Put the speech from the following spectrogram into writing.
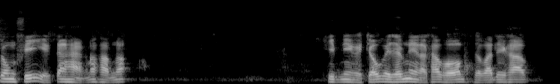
ทรงฟรีอีกต่างหากนะครับเนาะคลิปนี้ก็จบไปเท่านี้แหละครับผม สวัสดีครับ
